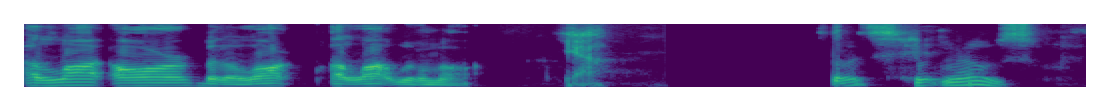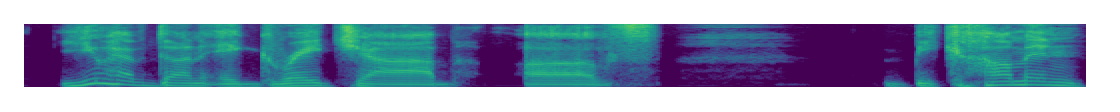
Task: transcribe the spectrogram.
A lot are, but a lot a lot will not. Yeah. So it's hit and those. you have done a great job of becoming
